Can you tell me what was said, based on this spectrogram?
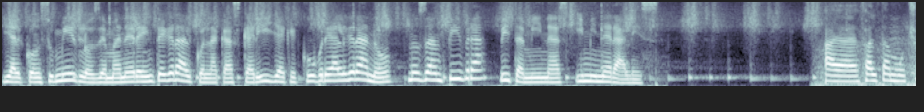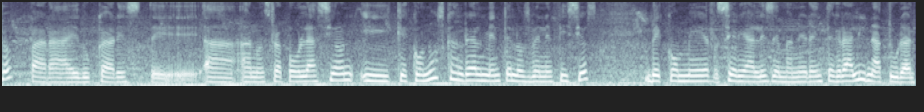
Y al consumirlos de manera integral con la cascarilla que cubre al grano, nos dan fibra, vitaminas y minerales. Ah, falta mucho para educar este, a, a, nuestra población y que conozcan realmente los beneficios de comer cereales de manera integral y natural.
